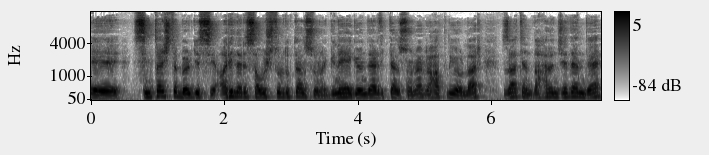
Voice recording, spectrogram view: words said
E, Sintaşta bölgesi Arileri savuşturduktan sonra, güneye gönderdikten sonra rahatlıyorlar. Zaten daha önceden de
